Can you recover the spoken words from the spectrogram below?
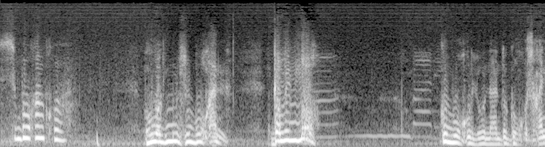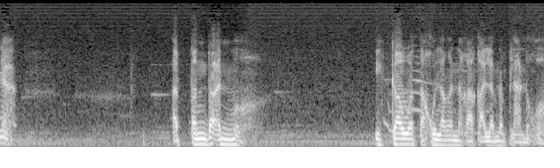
subukan ko. Huwag mong subukan. Gawin mo! Kumukulo na ang dugo ko sa kanya. At tandaan mo, ikaw at ako lang ang nakakaalam ng plano ko.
